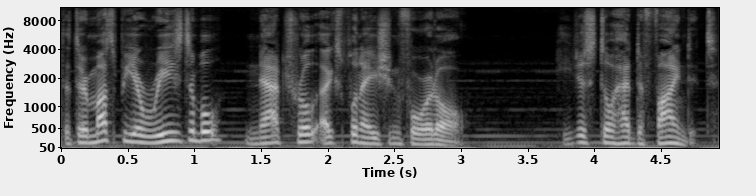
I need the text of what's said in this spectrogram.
that there must be a reasonable, natural explanation for it all. He just still had to find it.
